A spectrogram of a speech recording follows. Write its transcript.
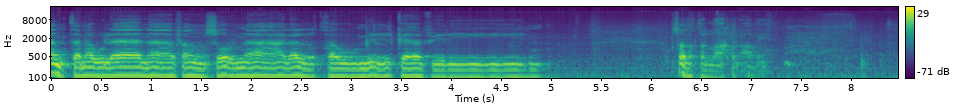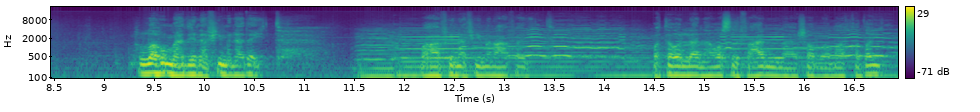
أنت مولانا فانصرنا على القوم الكافرين. صدق الله العظيم. اللهم اهدنا فيمن هديت وعافنا فيمن عافيت وتولنا واصرف عنا شر ما قضيت.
